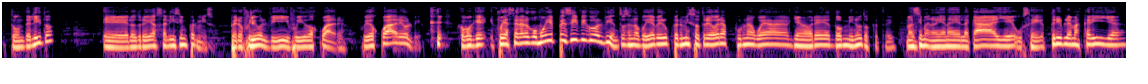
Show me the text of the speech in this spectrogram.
esto es un delito, eh, el otro día salí sin permiso, pero fui y volví, fui dos cuadras, fui dos cuadras y volví. Como que fui a hacer algo muy específico y volví, entonces no podía pedir un permiso tres horas por una wea que me demoré dos minutos que estoy. Más encima no había nadie en la calle, usé triple mascarilla.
